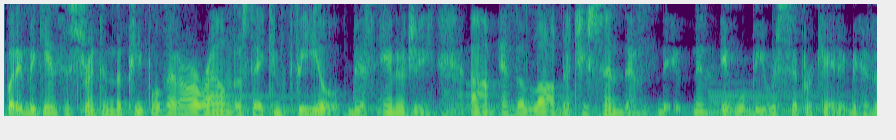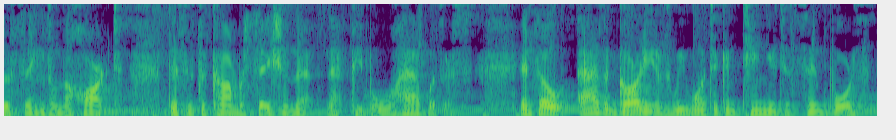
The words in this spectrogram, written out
But it begins to strengthen the people that are around us. They can feel this energy um, and the love that you send them. And it will be reciprocated because of things on the heart. This is the conversation that, that people will have with us. And so, as guardians, we want to continue to send forth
